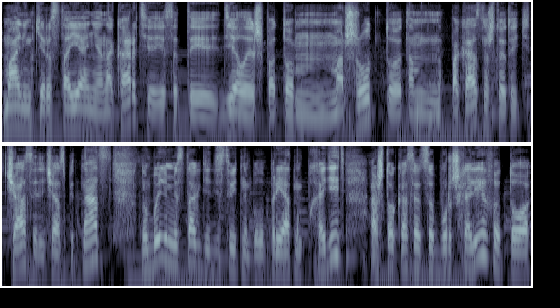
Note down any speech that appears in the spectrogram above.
маленькие расстояния на карте, если ты делаешь потом маршрут, то там показано, что это час или час 15, но были места, где действительно было приятно походить, а что касается Бурдж-Халифа, то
